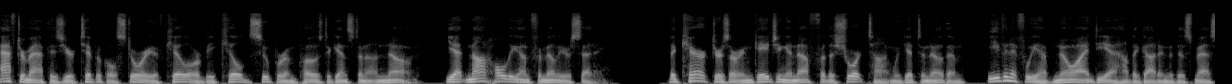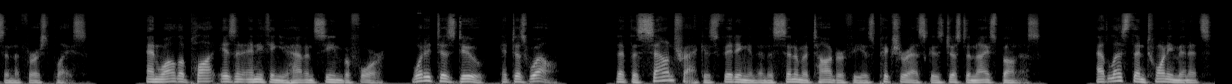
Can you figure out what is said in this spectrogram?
Aftermath is your typical story of kill or be killed superimposed against an unknown, yet not wholly unfamiliar setting. The characters are engaging enough for the short time we get to know them, even if we have no idea how they got into this mess in the first place. And while the plot isn't anything you haven't seen before, what it does do, it does well. That the soundtrack is fitting and the cinematography is picturesque is just a nice bonus. At less than 20 minutes,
